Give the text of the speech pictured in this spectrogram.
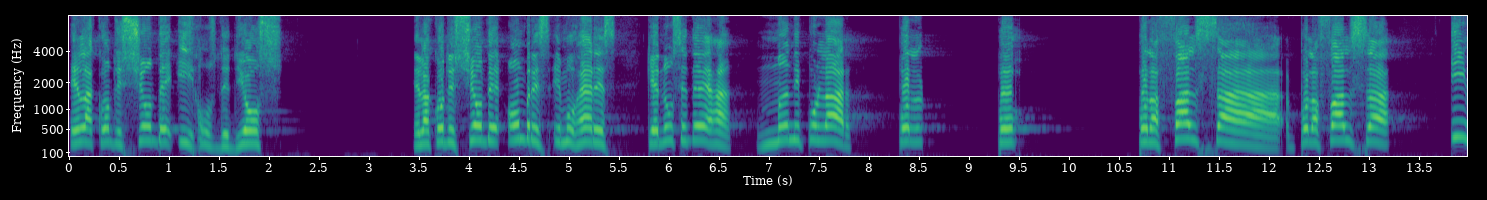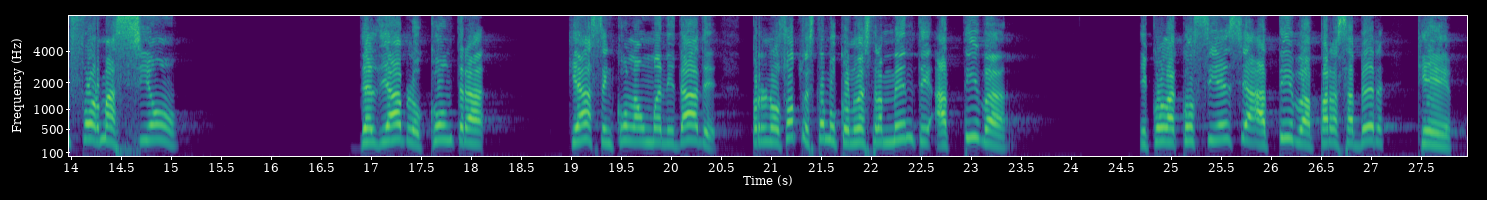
En la condição de hijos de Deus. En la condição de homens e mulheres que não se deixam manipular por, por, por la falsa, por la falsa informação del diablo contra que hacen con la humanidad, pero nosotros estamos con nuestra mente activa y con la conciencia activa para saber que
